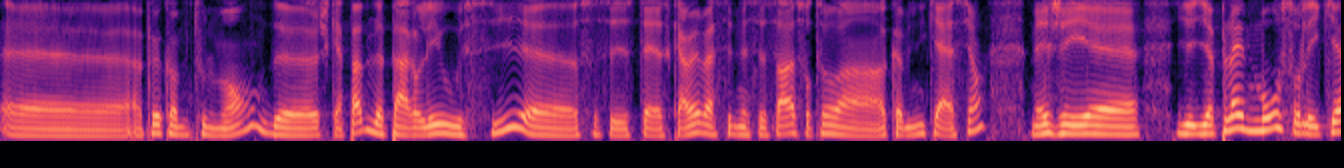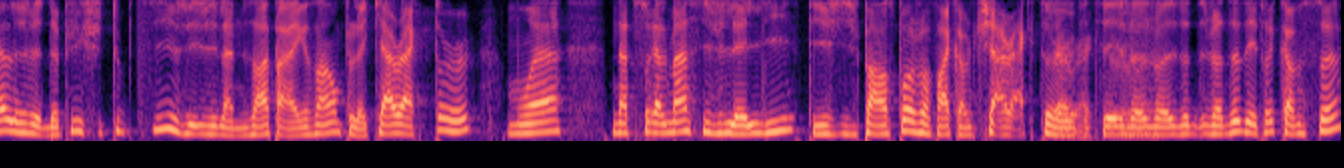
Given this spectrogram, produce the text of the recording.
euh, un peu comme tout le monde. Euh, je suis capable de le parler aussi. Euh, ça, c'est- c'était quand même assez nécessaire, surtout en, en communication. Mais j'ai, euh, il y, a- il y a plein de mots sur lesquels, je- depuis que je suis tout petit, j'ai j'ai de la misère. Par exemple, le character. Moi, naturellement, si je le lis, puis je, pense pas, je vais faire comme character. Puis, tu sais, je, je, vais- je vais dire des trucs comme ça.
